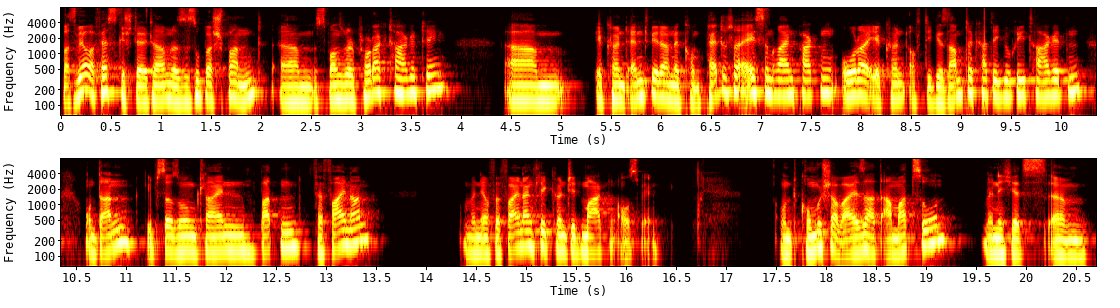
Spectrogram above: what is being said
Was wir aber festgestellt haben, das ist super spannend, ähm, Sponsored Product Targeting. Ähm, ihr könnt entweder eine Competitor ASIN reinpacken oder ihr könnt auf die gesamte Kategorie targeten und dann gibt's da so einen kleinen Button Verfeinern. Und wenn ihr auf Verfeinern klickt, könnt ihr Marken auswählen. Und komischerweise hat Amazon, wenn ich jetzt, ähm,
